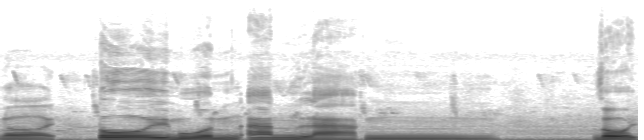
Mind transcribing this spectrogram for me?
Rồi, tôi muốn an lạc rồi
